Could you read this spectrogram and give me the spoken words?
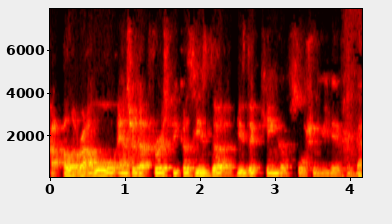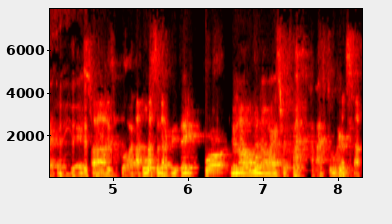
I'll let Rahul answer that first because he's the he's the king of social media from back in the day. So he does blog posts and everything. Well, then, I'll, then I'll answer afterwards.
